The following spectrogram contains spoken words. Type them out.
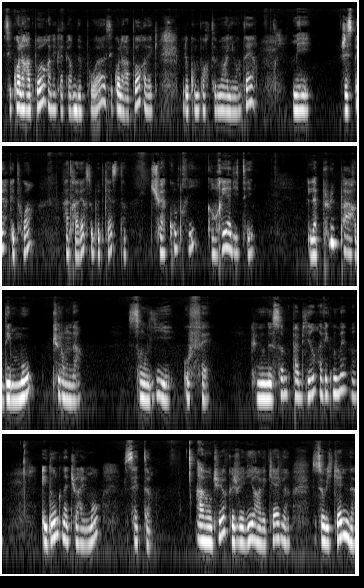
C'est quoi le rapport avec la perte de poids C'est quoi le rapport avec le comportement alimentaire? Mais j'espère que toi, à travers ce podcast, tu as compris qu'en réalité, la plupart des mots que l'on a sont liés au fait que nous ne sommes pas bien avec nous-mêmes. Et donc, naturellement, cette aventure que je vais vivre avec elle ce week-end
